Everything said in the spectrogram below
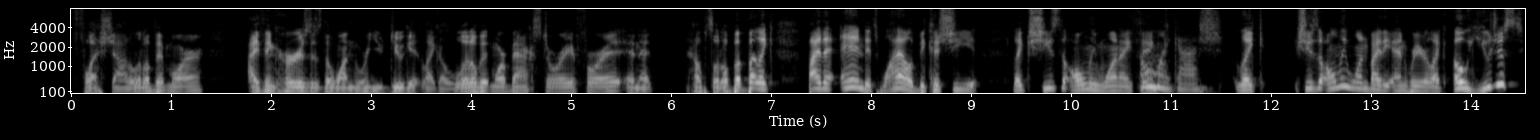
fleshed out a little bit more. I think hers is the one where you do get like a little bit more backstory for it, and it helps a little. But but like by the end, it's wild because she like she's the only one I think. oh my gosh. like she's the only one by the end where you're like, oh, you just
